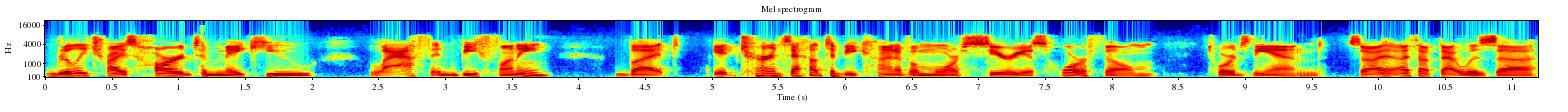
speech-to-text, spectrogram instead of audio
really tries hard to make you laugh and be funny, but it turns out to be kind of a more serious horror film towards the end. So I, I thought that was uh,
